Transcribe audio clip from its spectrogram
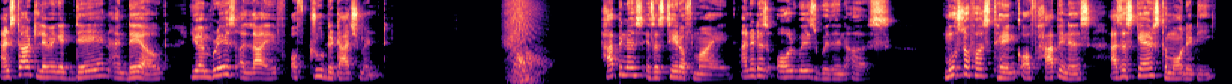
and start living it day in and day out, you embrace a life of true detachment. Happiness is a state of mind and it is always within us. Most of us think of happiness as a scarce commodity,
